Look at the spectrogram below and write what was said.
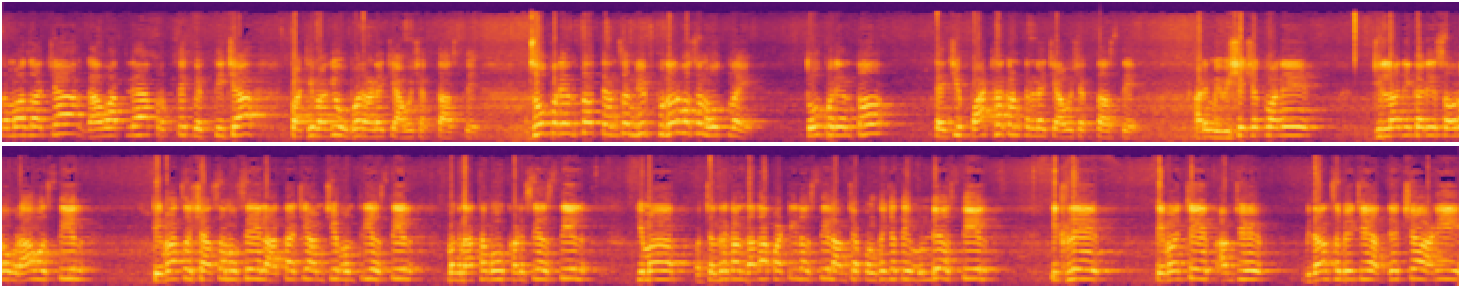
समाजाच्या गावातल्या प्रत्येक व्यक्तीच्या पाठीमागे उभं राहण्याची आवश्यकता असते. जोपर्यंत त्यांचं नीट पुनर्वसन होत नाही तोपर्यंत त्यांची पाठराखण करण्याची आवश्यकता असते. आणि मी विशेषत्वाने जिल्हाधिकारी सौरभ राव असतील तेव्हाचं शासन असेल आताचे आमचे मंत्री असतील मग नाथाभाऊ खडसे असतील किंवा चंद्रकांत दादा पाटील असतील आमच्या पंकजाते मुंडे असतील इथले तेव्हाचे आमचे विधानसभेचे अध्यक्ष आणि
